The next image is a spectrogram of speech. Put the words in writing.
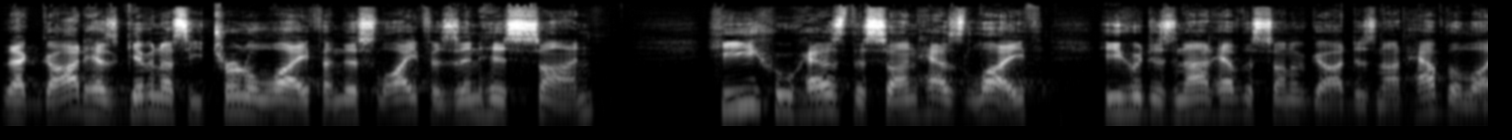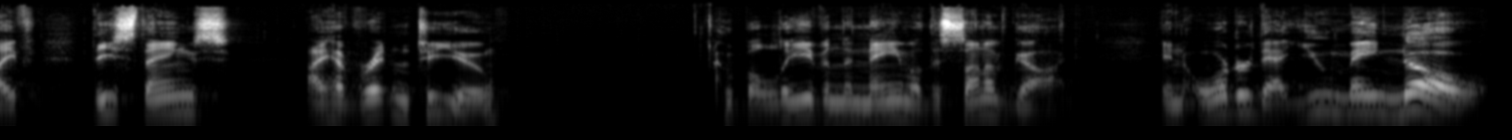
that God has given us eternal life, and this life is in his Son. He who has the Son has life. He who does not have the Son of God does not have the life. These things I have written to you who believe in the name of the Son of God, in order that you may know,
